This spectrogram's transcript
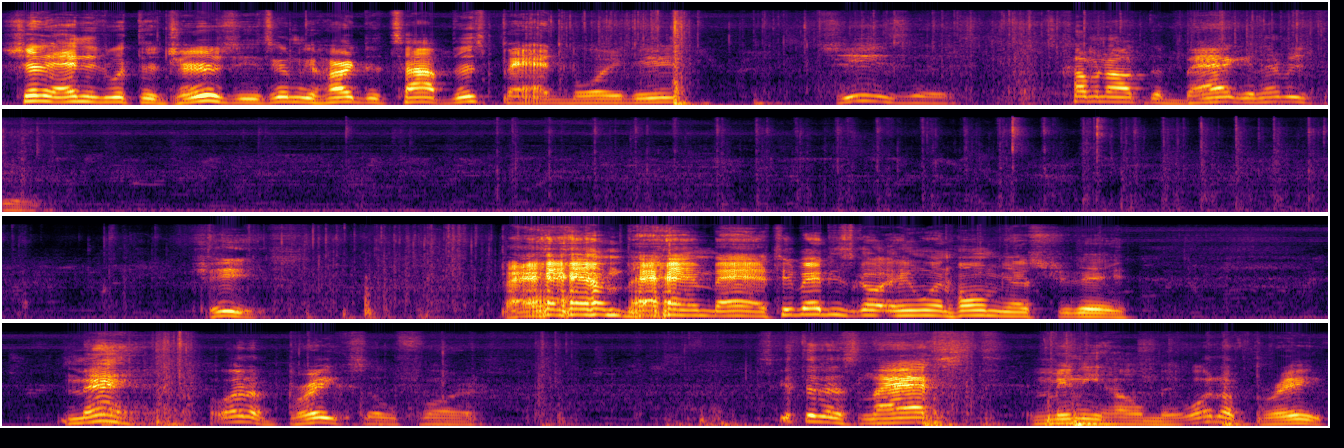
Should have ended with the jersey. It's going to be hard to top this bad boy, dude. Jesus. Coming out the bag and everything. Jeez. Bam, bam, bam. Too bad he's going, he went home yesterday. Man, what a break so far. Let's get to this last mini helmet. What a break.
